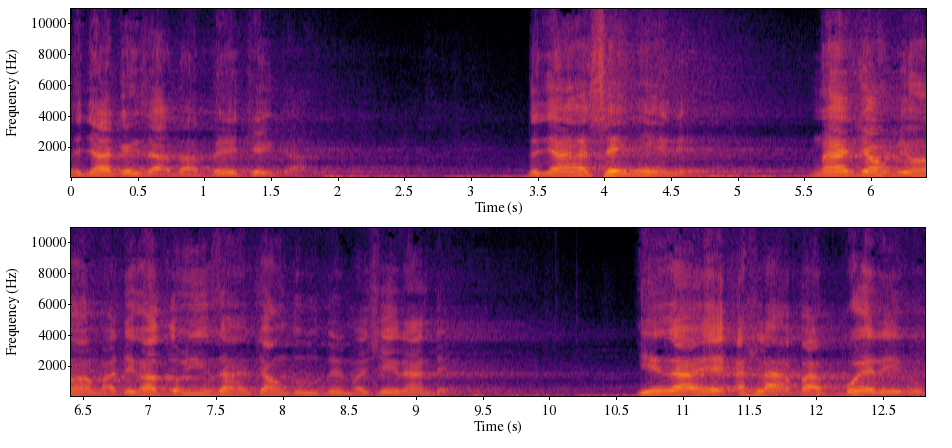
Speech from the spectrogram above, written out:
တရားကိစ္စသာဘဲကြိတ်တာတရားစိတ်ညစ်နေငါကြောင့်ပြောရမှာဒီကောင်သူကြီးစားအကြောင်းသူတယ်မရှိရမ်းတယ်ရင်းစားရဲ့အလှပဘွဲ့တွေကို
